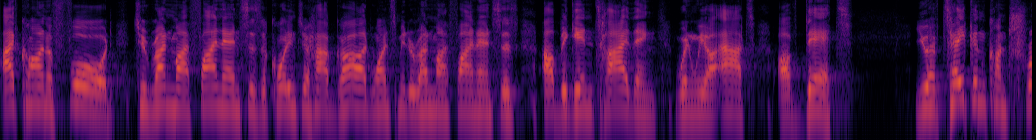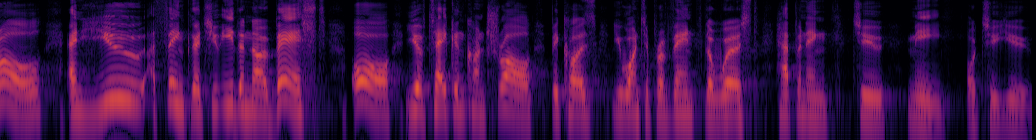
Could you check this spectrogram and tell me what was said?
I can't afford to run my finances according to how God wants me to run my finances. I'll begin tithing when we are out of debt. You have taken control and you think that you either know best or you have taken control because you want to prevent the worst happening to me or to you.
